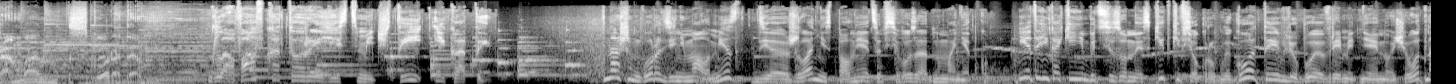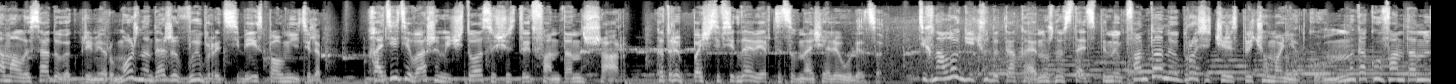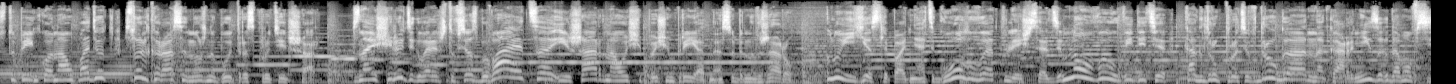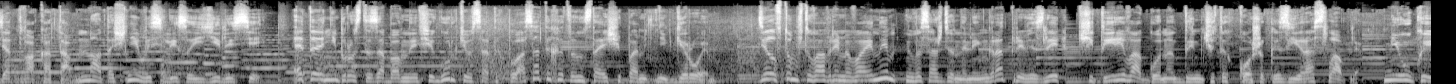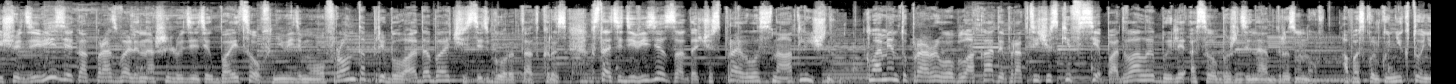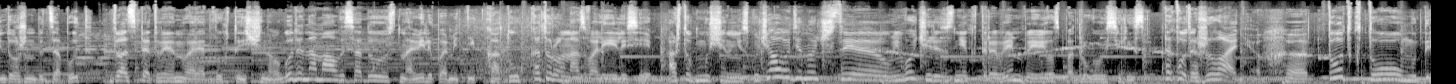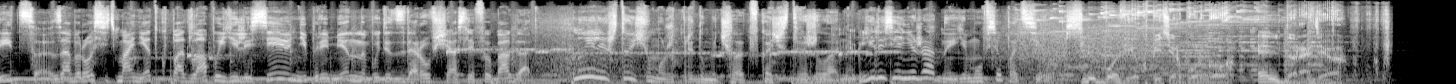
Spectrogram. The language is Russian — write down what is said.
Роман с городом. Глава, в которой есть мечты и коты. В нашем городе немало мест, где желание исполняется всего за одну монетку. И это не какие-нибудь сезонные скидки все круглый год и в любое время дня и ночи. Вот на Малой Садовой, к примеру, можно даже выбрать себе исполнителя. Хотите вашу мечту осуществить фонтан «Шар», который почти всегда вертится в начале улицы. Технология чудо такая. Нужно встать спиной к фонтану и бросить через плечо монетку. На какую фонтанную ступеньку она упадет, столько раз и нужно будет раскрутить шар. Знающие люди говорят, что все сбывается, и шар на ощупь очень приятный, особенно в жару. Ну и если поднять голову и отвлечься от земного, вы увидите, как друг против друга на карнизах домов сидят два кота. Ну а точнее Василиса и Елисей. Это не просто забавные фигурки усатых-полосатых, это настоящий памятник героям. Дело в том, что во время войны в осажденный Ленинград привезли четыре вагона дымчатых кошек из Ярославля. Миука еще дивизия, как прозвали наши люди этих бойцов невидимого фронта, прибыла, дабы очистить город от крыс. Кстати, дивизия с задачей справилась на отлично. К моменту прорыва блокады практически все подвалы были освобождены от грызунов. А поскольку никто не должен быть забыт, 25 января 2000 года на Малой Садовой установили памятник коту, которого назвали Елисеем. А чтобы мужчина не скучал в одиночестве, у него через некоторое время появилась подруга Василиса. Так вот, о желаниях. Тот, кто умудрится забросить монетку под лапы Елисею, непременно будет здоров, счастлив и богат. Ну или что еще может придумать человек в качестве желания? Елисей не жадный, ему все под силу. С любовью к Петербургу. Эльдо радио.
